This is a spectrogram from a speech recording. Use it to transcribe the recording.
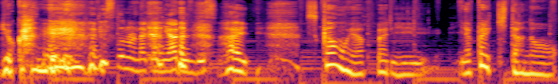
旅館で。リストの中にあるんです、ね、はい。しかもやっぱりやっぱり北の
